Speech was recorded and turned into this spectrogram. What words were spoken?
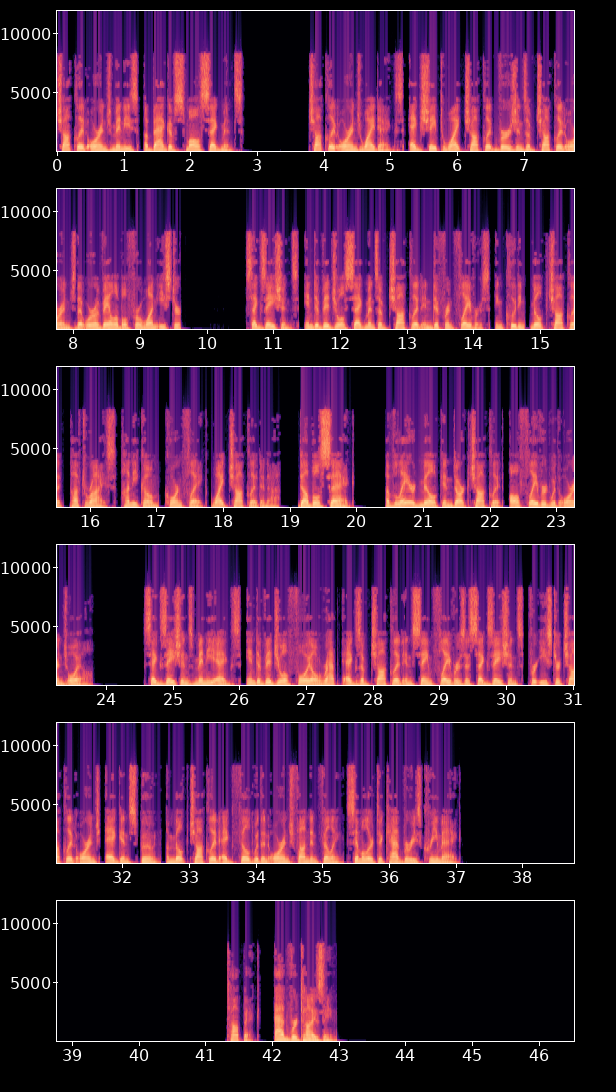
Chocolate Orange Minis, a bag of small segments Chocolate orange white eggs, egg-shaped white chocolate versions of chocolate orange that were available for one Easter Segsations, individual segments of chocolate in different flavors, including, milk chocolate, puffed rice, honeycomb, cornflake, white chocolate and a «double seg» of layered milk and dark chocolate, all flavored with orange oil. Segsations mini eggs, individual foil-wrapped eggs of chocolate in same flavors as Segsations, for Easter chocolate orange, egg and spoon, a milk chocolate egg filled with an orange fondant filling similar to Cadbury's cream egg. Advertising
